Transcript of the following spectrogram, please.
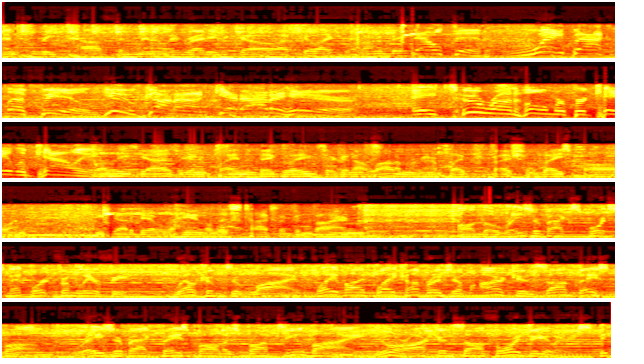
mentally tough and mentally ready to go. I feel like we're on a big. Belted way back left field. You gotta get out of here. A two-run homer for Caleb Cali. A lot of these guys are going to play in the big leagues. They're going to. A lot of them are going to play professional baseball, and you've got to be able to handle this type of environment. On the Razorback Sports Network from Learfield, welcome to live play-by-play coverage of Arkansas baseball. Razorback baseball is brought to you by your Arkansas Ford dealers. The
